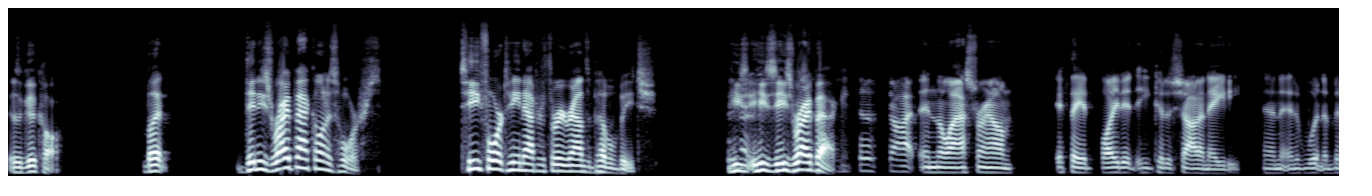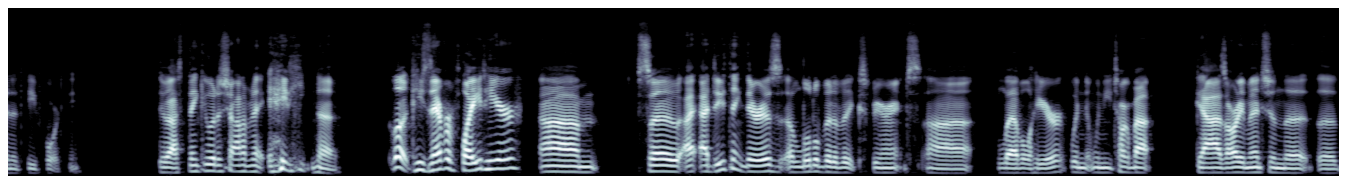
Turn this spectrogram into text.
It was a good call. But then he's right back on his horse. T fourteen after three rounds at Pebble Beach. He's he's he's right back. Shot in the last round if they had played it. He could have shot an 80, and, and it wouldn't have been a T14. Do I think he would have shot him an 80? No. Look, he's never played here, um, so I, I do think there is a little bit of an experience uh, level here. When when you talk about guys, I already mentioned the the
